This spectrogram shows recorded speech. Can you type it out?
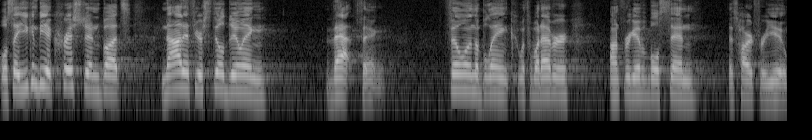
We'll say you can be a Christian, but not if you're still doing that thing. Fill in the blank with whatever unforgivable sin is hard for you.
